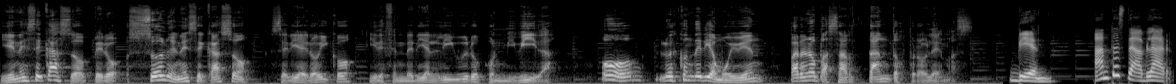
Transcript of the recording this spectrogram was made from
Y en ese caso, pero solo en ese caso, sería heroico y defendería el libro con mi vida. O lo escondería muy bien para no pasar tantos problemas. Bien, antes de hablar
